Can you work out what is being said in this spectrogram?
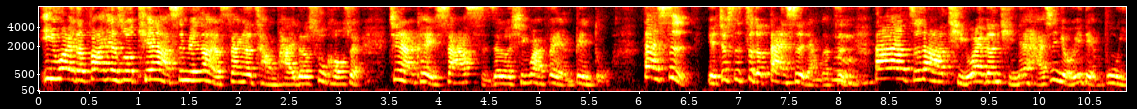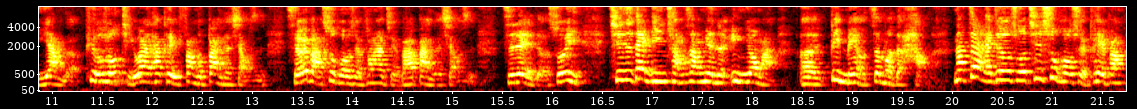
意外的发现说，天啊，市面上有三个厂牌的漱口水，竟然可以杀死这个新冠肺炎病毒。但是，也就是这个“但是”两个字，嗯、大家要知道，体外跟体内还是有一点不一样的。譬如说，体外它可以放个半个小时，谁会把漱口水放在嘴巴半个小时之类的？所以，其实，在临床上面的运用啊，呃，并没有这么的好。那再来就是说，其实漱口水配方。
